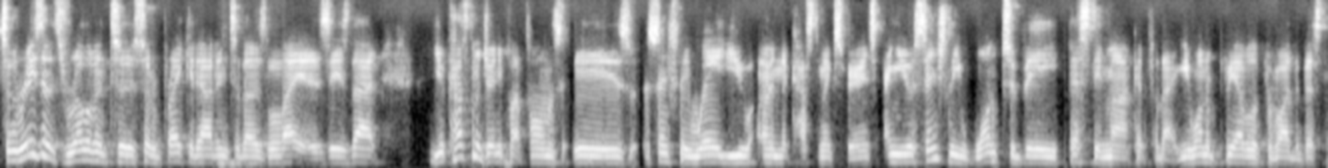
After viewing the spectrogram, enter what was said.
So the reason it's relevant to sort of break it out into those layers is that your customer journey platforms is essentially where you own the customer experience and you essentially want to be best in market for that. You want to be able to provide the best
